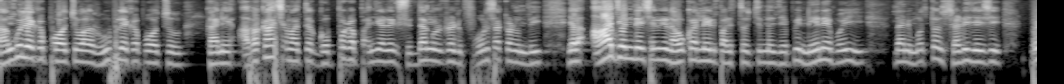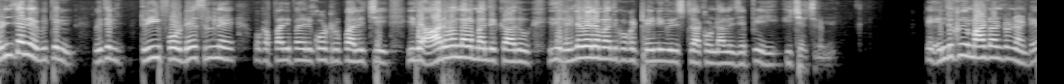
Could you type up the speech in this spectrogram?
రంగు లేకపోవచ్చు వాళ్ళ రూపు లేకపోవచ్చు కానీ అవకాశం అయితే గొప్పగా పనిచేయడానికి సిద్ధంగా ఉన్నటువంటి ఫోర్స్ అక్కడ ఉంది. ఇలా ఆ జనరేషన్కి నౌకర్ లేని పరిస్థితి వచ్చిందని చెప్పి నేనే పోయి దాన్ని మొత్తం స్టడీ చేసి వెంటనే వితిన్ వితిన్ త్రీ ఫోర్ డేస్లోనే ఒక పది పదిహేను కోట్ల రూపాయలు ఇచ్చి ఇది ఆరు వందల మందికి కాదు ఇది రెండు వేల మందికి ఒక ట్రైనింగ్ ఇన్స్టిట్యూట్ ఉండాలని చెప్పి ఇచ్చి ఎందుకు ఈ మాట అంటున్నా అంటే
